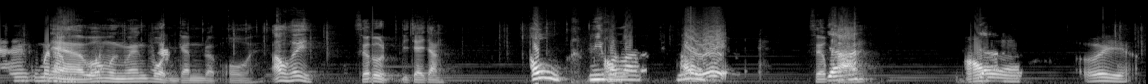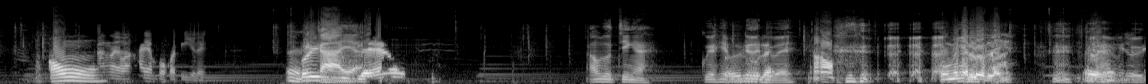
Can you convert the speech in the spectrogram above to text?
นะกูมาเนี่ยทำพวกมึงแม่งบ่นกันแบบโอ้ยเอ้าเฮ้ยเซิร์ฟหลุดดีใจจัง เอ้ามีคนวางเอาเว้ยเซิร์ฟอย่าค้างเอาเอ้ยเอาทางอะไรวะค่ายังปกติอยู่เลยเออเฮ้ยกายอะแล้วเอ้าหลุดจริงอะกูยังเห็นเออมึงเดินหลุอดแล้วยู่เว้ยเอากูไม่เห็นหลุดเลย เออเดิน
